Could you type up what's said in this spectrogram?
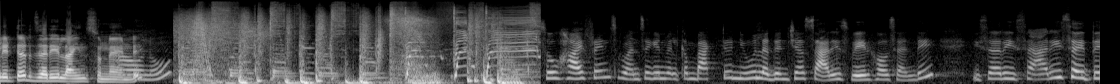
glitter zari lines ఉన్నాయండి. So hi friends once again welcome back to new Lagansha sarees warehouse అండి. ఈసారి ఈ శారీస్ అయితే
